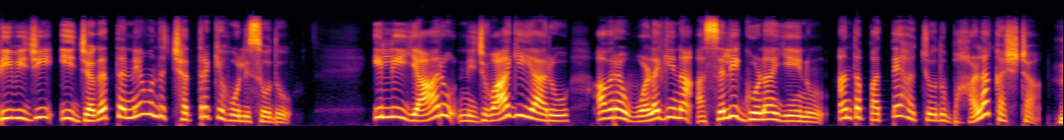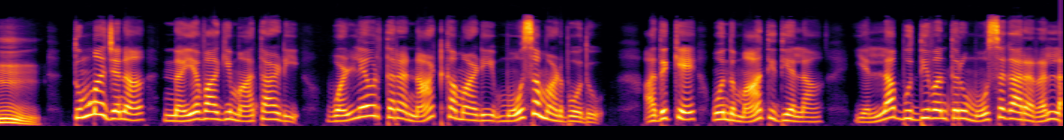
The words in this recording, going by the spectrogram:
ಡಿವಿಜಿ ಈ ಜಗತ್ತನ್ನೇ ಒಂದು ಛತ್ರಕ್ಕೆ ಹೋಲಿಸೋದು. ಇಲ್ಲಿ ಯಾರು ನಿಜವಾಗಿ ಯಾರು ಅವರ ಒಳಗಿನ ಅಸಲಿ ಗುಣ ಏನು ಅಂತ ಪತ್ತೆ ಹಚ್ಚೋದು ಬಹಳ ಕಷ್ಟ. ಹ್ಮ್. ತುಂಬಾ ಜನ ನಯವಾಗಿ ಮಾತಾಡಿ ಒಳ್ಳೆಯವ್ರ ಥರ ನಾಟಕ ಮಾಡಿ ಮೋಸ ಮಾಡ್ಬೋದು. ಅದಕ್ಕೆ ಒಂದು ಮಾತಿದೆಯಲ್ಲ ಎಲ್ಲ ಬುದ್ಧಿವಂತರು ಮೋಸಗಾರರಲ್ಲ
